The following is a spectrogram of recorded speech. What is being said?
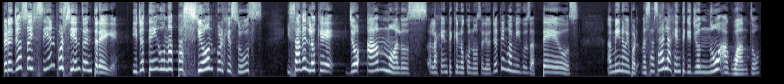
Pero yo soy 100% entregue y yo tengo una pasión por Jesús. Y saben lo que yo amo a, los, a la gente que no conoce a Dios. Yo tengo amigos ateos. A mí no me importa. ¿Sabes la gente que yo no aguanto?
